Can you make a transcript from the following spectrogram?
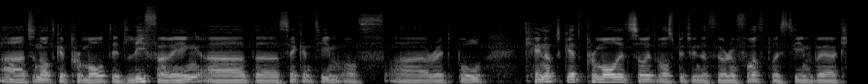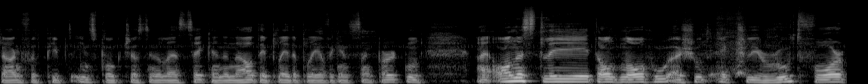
uh, to not get promoted. Liefering, uh, the second team of uh, Red Bull, cannot get promoted, so it was between the third and fourth place team where Klagenfurt pipped Innsbruck just in the last second, and now they play the playoff against St. Pölten. I honestly don't know who I should actually root for.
